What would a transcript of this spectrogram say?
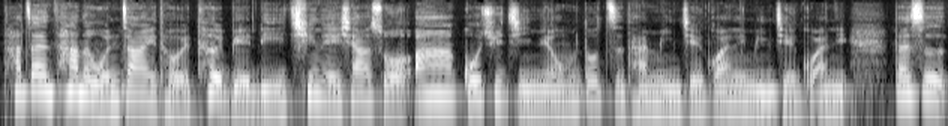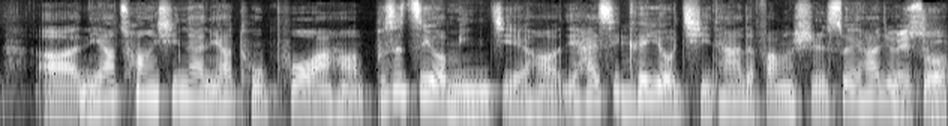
他在他的文章里头也特别厘清了一下，说啊，过去几年我们都只谈敏捷管理，敏捷管理，但是呃，你要创新啊，你要突破啊，哈，不是只有敏捷哈，你还是可以有其他的方式。所以他就说，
